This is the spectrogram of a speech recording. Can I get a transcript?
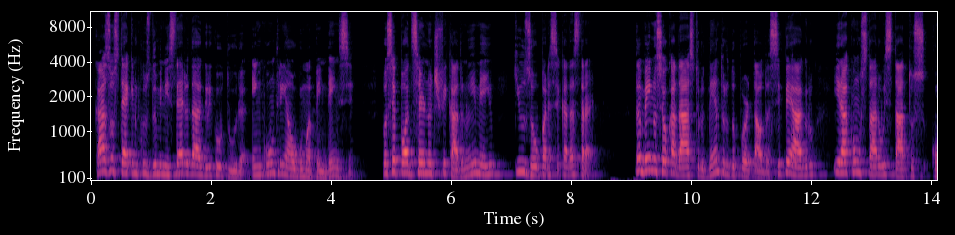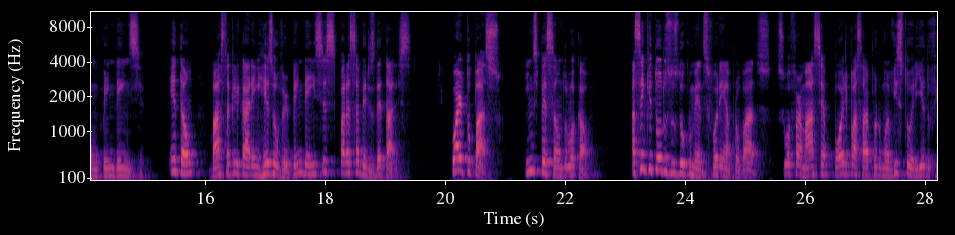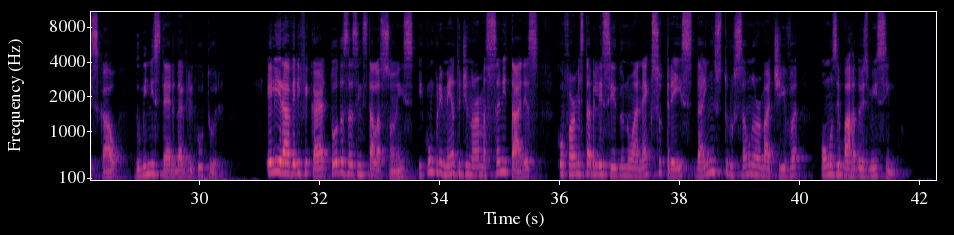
Caso os técnicos do Ministério da Agricultura encontrem alguma pendência, você pode ser notificado no e-mail que usou para se cadastrar. Também no seu cadastro dentro do portal da CIPEAGRO irá constar o status com pendência. Então, basta clicar em Resolver pendências para saber os detalhes. Quarto passo: Inspeção do local. Assim que todos os documentos forem aprovados, sua farmácia pode passar por uma vistoria do fiscal do Ministério da Agricultura. Ele irá verificar todas as instalações e cumprimento de normas sanitárias conforme estabelecido no anexo 3 da Instrução Normativa 11/2005.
